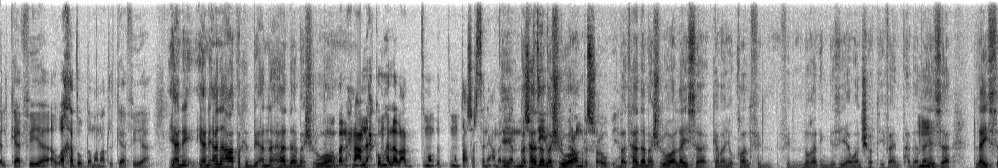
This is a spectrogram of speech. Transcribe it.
الكافية أو أخذوا الضمانات الكافية؟ يعني يعني أنا أعتقد بأن هذا مشروع نحن عم نحكم هلا بعد 18 سنة عمليا. إيه بس هذا مشروع عمر الشعوب يعني. بس هذا مشروع ليس كما يقال في في اللغة الإنجليزية one shot event هذا م. ليس ليس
